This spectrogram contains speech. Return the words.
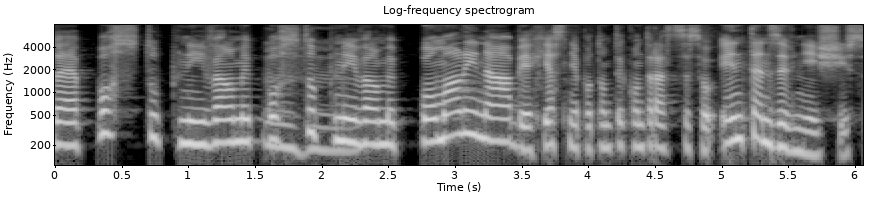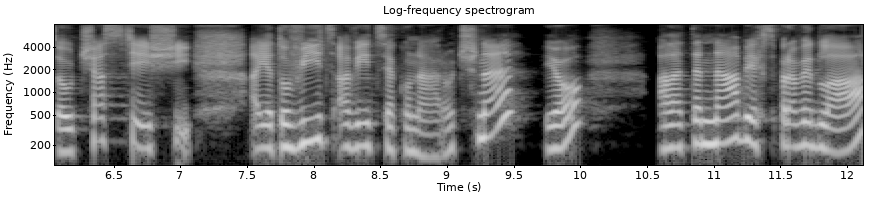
To je postupný, velmi postupný, mm-hmm. velmi pomalý náběh. Jasně, potom ty kontrasty jsou intenzivnější, jsou častější a je to víc a víc jako náročné, jo? Ale ten náběh z pravidla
